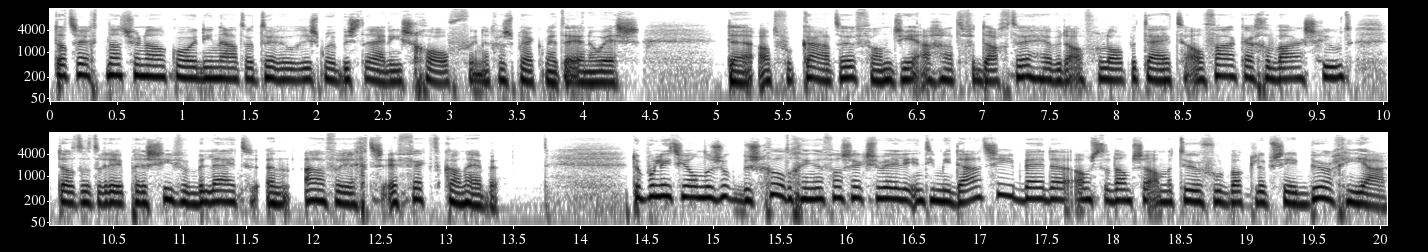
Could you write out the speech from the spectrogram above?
Dat zegt Nationaal Coördinator Terrorismebestrijding Schoof in een gesprek met de NOS. De advocaten van jihad-verdachten hebben de afgelopen tijd al vaker gewaarschuwd dat het repressieve beleid een averechts effect kan hebben. De politie onderzoekt beschuldigingen van seksuele intimidatie bij de Amsterdamse amateurvoetbalclub Burgia.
